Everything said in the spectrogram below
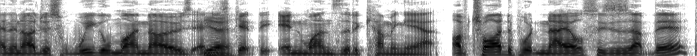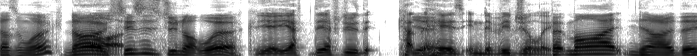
and then I just wiggle my nose and Yeah. just get the end ones that are coming out. I've tried to put nail scissors up there. Doesn't work? No, Oh. scissors do not work. Yeah, you have, you have to do the, cut Yeah. the hairs individually. But my no, the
